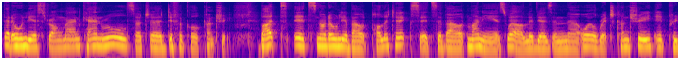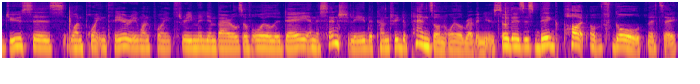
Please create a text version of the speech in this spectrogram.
that only a strong man can rule such a difficult country. But it's not only about politics; it's about money as well. Libya is an uh, oil-rich country. It produces one point in theory, 1.3 million barrels of oil a day, and essentially the country depends on oil revenues. So there's this big pot of gold, let's say,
